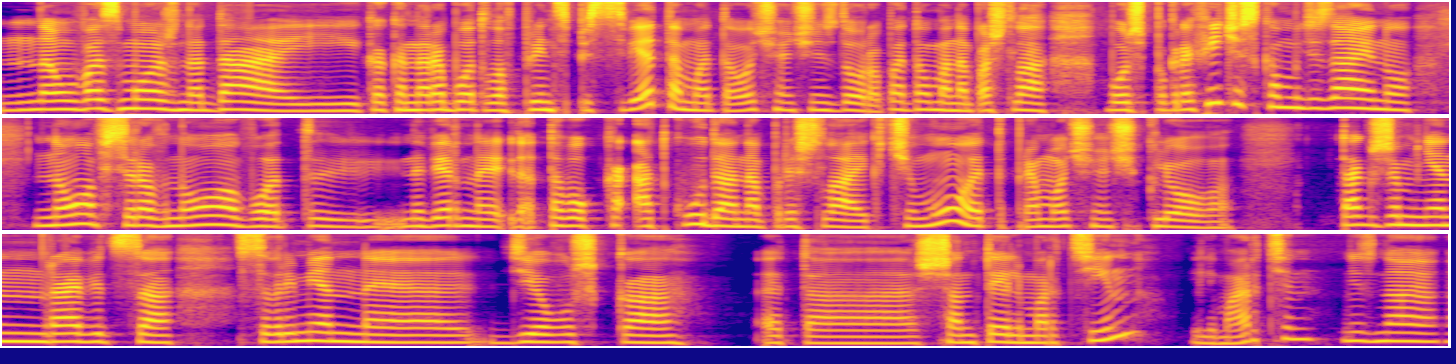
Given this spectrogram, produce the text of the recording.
Ну, возможно, да, и как она работала, в принципе, с цветом, это очень-очень здорово. Потом она пошла больше по графическому дизайну, но все равно, вот, э, наверное, от того, откуда она пришла и к чему, это прям очень-очень клево. Также мне нравится современная девушка, это Шантель Мартин, или Мартин, не знаю,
